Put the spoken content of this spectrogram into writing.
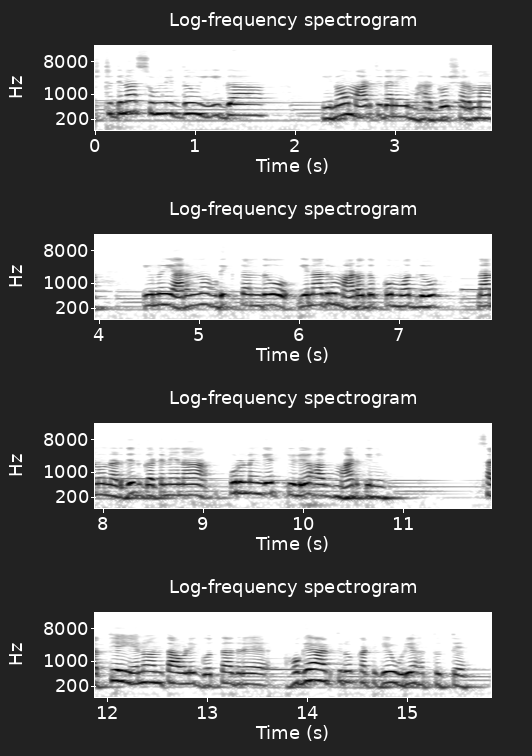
ಇಷ್ಟು ದಿನ ಸುಮ್ಮನಿದ್ದು ಈಗ ಏನೋ ಮಾಡ್ತಿದ್ದಾನೆ ಈ ಭಾರ್ಗವ್ ಶರ್ಮಾ. ಇವನು ಯಾರನ್ನೋ ಹುಡುಕಿ ತಂದು ಏನಾದರೂ ಮಾಡೋದಕ್ಕೂ ಮೊದಲು ನಾನು ನಡೆದಿದ್ದ ಘಟನೆನ ಪೂರ್ಣಂಗೆ ತಿಳಿಯೋ ಹಾಗೆ ಮಾಡ್ತೀನಿ. ಸತ್ಯ ಏನು ಅಂತ ಅವಳಿಗೆ ಗೊತ್ತಾದರೆ ಹೊಗೆ ಆಡ್ತಿರೋ ಕಟ್ಟಿಗೆ ಉರಿ ಹತ್ತುತ್ತೆ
